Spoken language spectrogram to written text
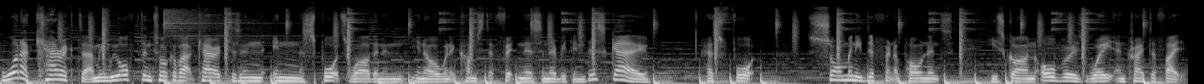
what a character! I mean, we often talk about characters in in the sports world, and in you know when it comes to fitness and everything. This guy has fought so many different opponents. He's gone over his weight and tried to fight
